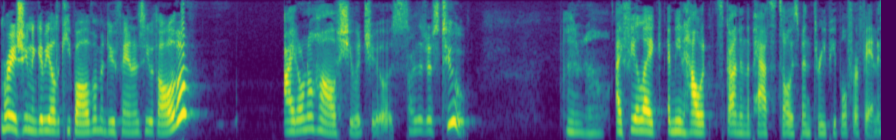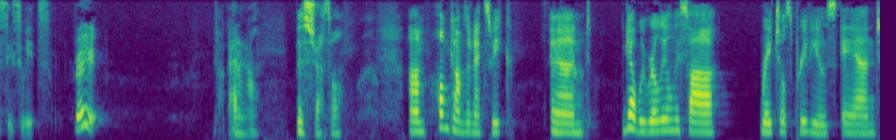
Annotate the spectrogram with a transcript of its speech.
right is she gonna be able to keep all of them and do fantasy with all of them I don't know how she would choose. or is it just two I don't know. I feel like I mean how it's gone in the past. It's always been three people for fantasy suites. right Fuck, I don't know. It's stressful. Um, hometowns are next week, and yeah, we really only saw Rachel's previews, and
